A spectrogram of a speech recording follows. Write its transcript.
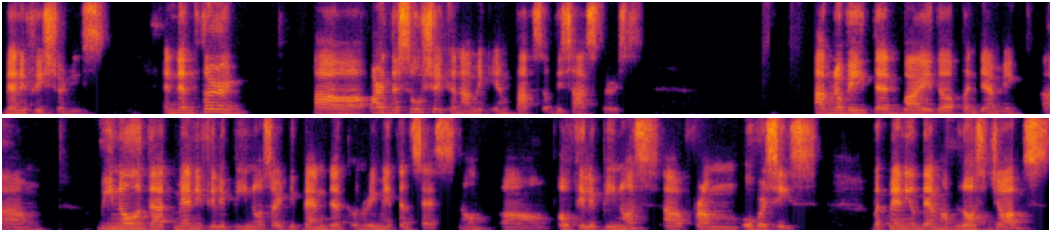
beneficiaries. And then third uh, are the socioeconomic impacts of disasters aggravated by the pandemic. Um, we know that many Filipinos are dependent on remittances no, uh, of Filipinos uh, from overseas, but many of them have lost jobs.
